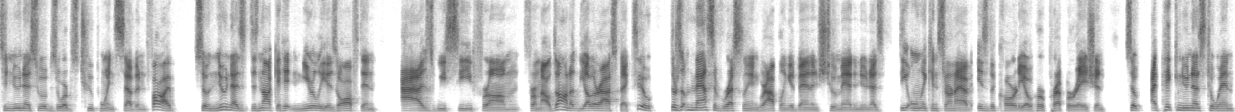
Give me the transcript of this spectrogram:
to Nunes, who absorbs 2.75. So Nunes does not get hit nearly as often as we see from from Aldana. The other aspect too, there's a massive wrestling and grappling advantage to Amanda Nunes. The only concern I have is the cardio, her preparation. So I pick Nunes to win.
